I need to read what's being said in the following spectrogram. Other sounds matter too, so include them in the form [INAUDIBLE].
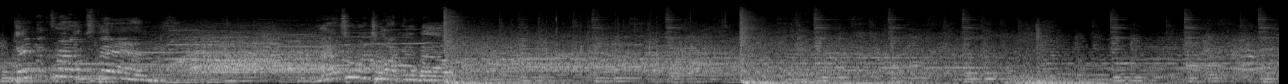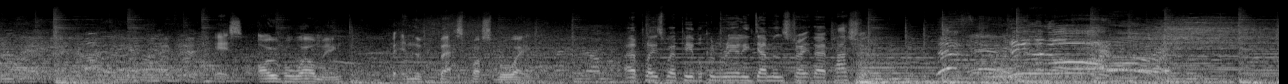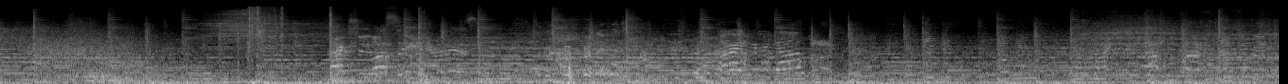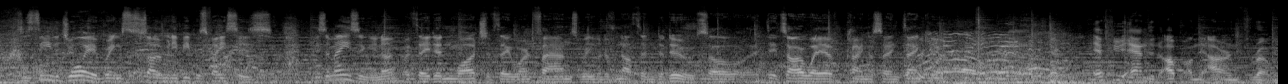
Game of Thrones fans! That's what we're talking about. It's overwhelming, but in the best possible way. A place where people can really demonstrate their passion. Yes! King of the North! Action! See the joy it brings to so many people's faces is amazing, you know? If they didn't watch, if they weren't fans, we would have nothing to do. So it's our way of kind of saying thank you. If you ended up on the Iron Throne,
